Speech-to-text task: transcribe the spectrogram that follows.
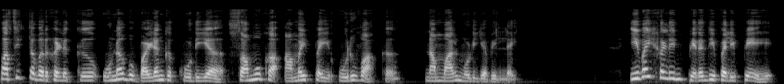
பசித்தவர்களுக்கு உணவு வழங்கக்கூடிய சமூக அமைப்பை உருவாக்க நம்மால் முடியவில்லை. இவைகளின் பிரதிபலிப்பே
